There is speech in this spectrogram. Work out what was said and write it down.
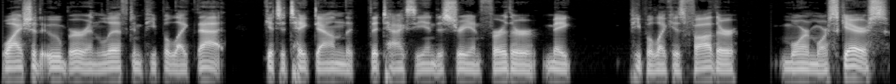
why should Uber and Lyft and people like that get to take down the, the taxi industry and further make people like his father more and more scarce.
